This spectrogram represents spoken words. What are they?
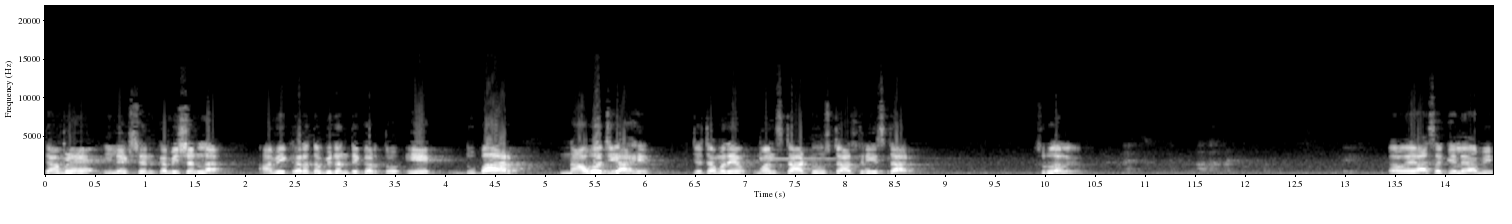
त्यामुळे इलेक्शन कमिशनला आम्ही खरं तर विनंती करतो एक दुबार नावं जी आहेत ज्याच्यामध्ये one star two star three star सुरू झालं का? असं केलंय आम्ही.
